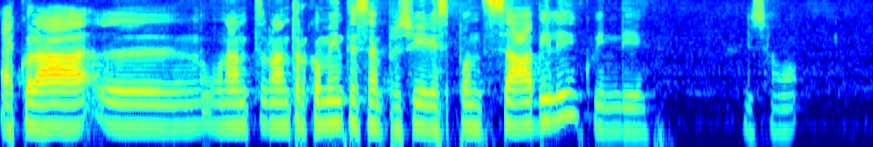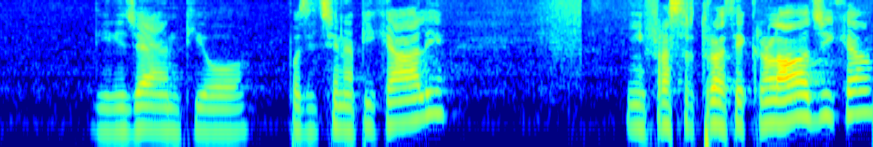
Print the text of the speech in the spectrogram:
Ecco, la, un, altro, un, altro, commento è sempre sui responsabili, quindi diciamo dirigenti o posizioni apicali, infrastruttura tecnologica,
